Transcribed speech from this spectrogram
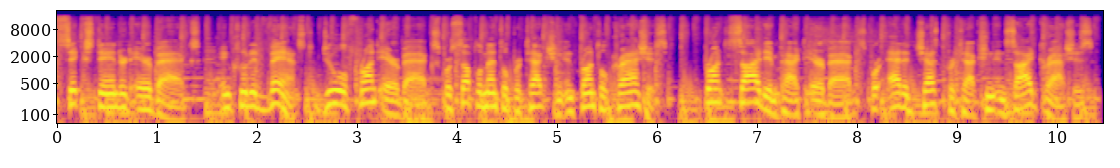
Six standard airbags include advanced dual front airbags for supplemental protection in frontal crashes, front side impact airbags for added chest protection in side crashes,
